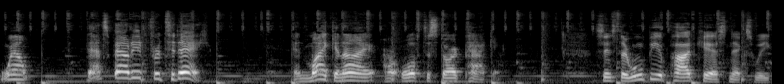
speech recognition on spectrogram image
Well, that's about it for today. And Mike and I are off to start packing. Since there won't be a podcast next week,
